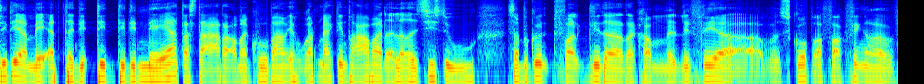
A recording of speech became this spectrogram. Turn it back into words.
det der med, at det, det, det er det nære, der starter, og man kunne bare, jeg kunne godt mærke det på arbejdet allerede i sidste uge, så begyndte folk lidt, at der kom lidt flere skub og fuckfinger rundt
